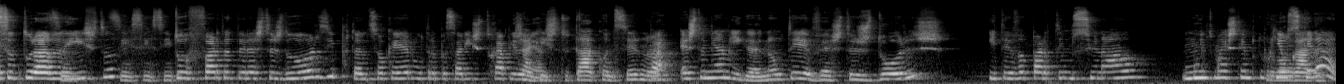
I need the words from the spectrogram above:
saturada Sim. disto. Sim, sim, sim. Estou farta de ter estas dores e, portanto, só quero ultrapassar isto Já rapidamente. que isto está a acontecer, não Pá, é? esta minha amiga não teve estas dores e teve a parte emocional muito mais tempo do que eu, se calhar.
